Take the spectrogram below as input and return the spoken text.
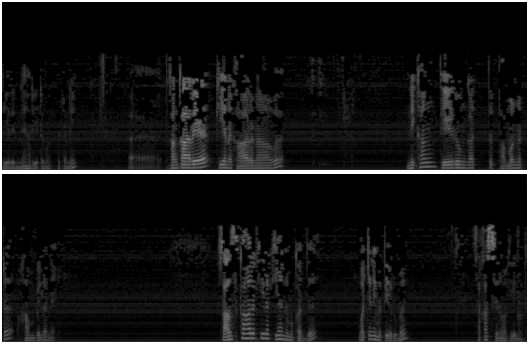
තේරෙන්නේ හරියටම වචනේ සංඛාරය කියන කාරණාව නිකං තේරුම් ගත්ත පමණට හම්බෙලා නැහැ. සංස්කාර කියලා කියන්නේ මොකද්ද? වචනෙම තේරුම සකස් වෙනවා කියන එක.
